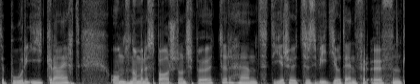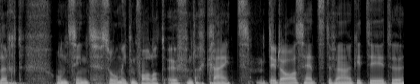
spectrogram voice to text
den Bauer eingereicht und nur ein paar Stunden später haben die Tierschützer das Video dann veröffentlicht und sind so mit dem Fall an die Öffentlichkeit. Durch das hat der VGT die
